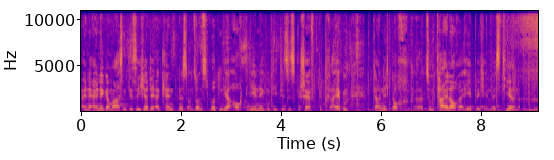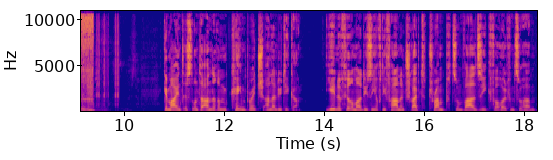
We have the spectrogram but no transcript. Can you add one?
eine einigermaßen gesicherte Erkenntnis. Und sonst würden ja auch diejenigen, die dieses Geschäft betreiben, da nicht doch äh, zum Teil auch erheblich investieren. Gemeint ist unter anderem Cambridge Analytica, jene Firma, die sich auf die Fahnen schreibt, Trump zum Wahlsieg verholfen zu haben.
